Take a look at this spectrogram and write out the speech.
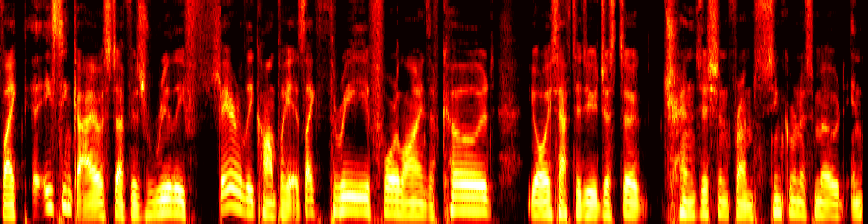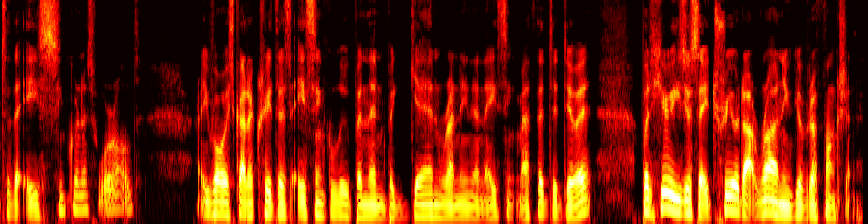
like async IO stuff is really fairly complicated. It's like three, four lines of code. You always have to do just to transition from synchronous mode into the asynchronous world. You've always got to create this async loop and then begin running an async method to do it. But here you just say trio.run, you give it a function.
